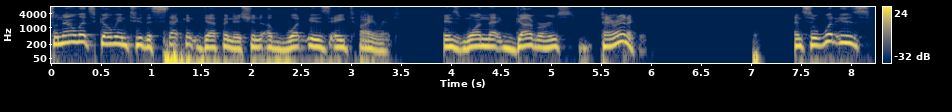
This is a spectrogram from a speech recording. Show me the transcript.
So now let's go into the second definition of what is a tyrant. Is one that governs tyrannically. And so what is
